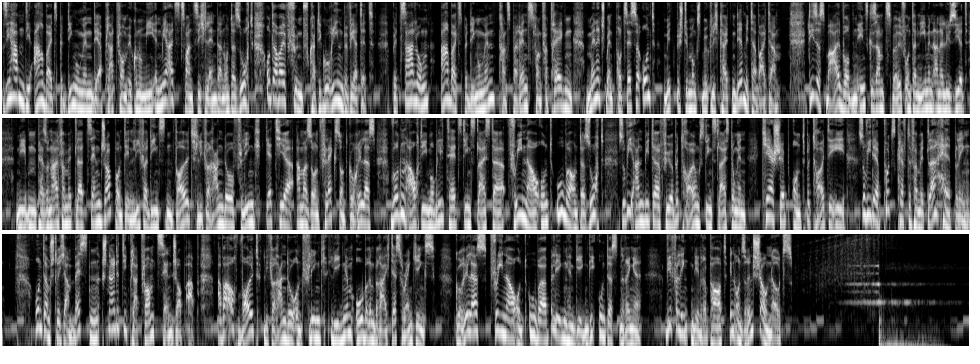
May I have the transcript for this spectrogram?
Sie haben die Arbeitsbedingungen der Plattformökonomie in mehr als 20 Ländern untersucht und dabei fünf Kategorien bewertet. Bezahlung, Arbeitsbedingungen, Transparenz von Verträgen, Managementprozesse und Mitbestimmungsmöglichkeiten der Mitarbeiter. Dieses Mal wurden insgesamt zwölf Unternehmen analysiert. Neben Personalvermittler Zenjob und den Lieferdiensten Volt, Lieferando, Flink, Gettier, Amazon Flex und Gorillas wurden auch die Mobilitätsdienstleister FreeNow und Uber untersucht, sowie Anbieter für Betreuungsdienstleistungen Careship und Betreut.de sowie der Putzkräftevermittler Helpling. Unterm Strich am besten schneidet die Plattform Zenjob ab. Aber auch Volt, Lieferando und Flink liegen im oberen Bereich des Rankings. Gorillas, FreeNow und Uber belegen hingegen die untersten Ränge. Wir verlinken den Report in unseren Show Notes.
